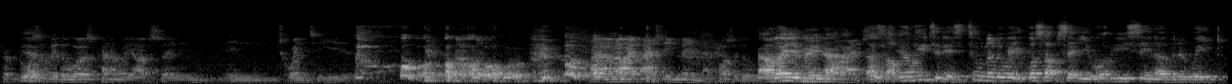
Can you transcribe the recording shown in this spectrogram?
for Yeah. possibly the worst penalty I've seen in 20 years. And I actually mean that. Possibly I know worst you mean that. I've That's, seen. you're new to this. Tool of the week. What's upset you? What have you seen over the week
